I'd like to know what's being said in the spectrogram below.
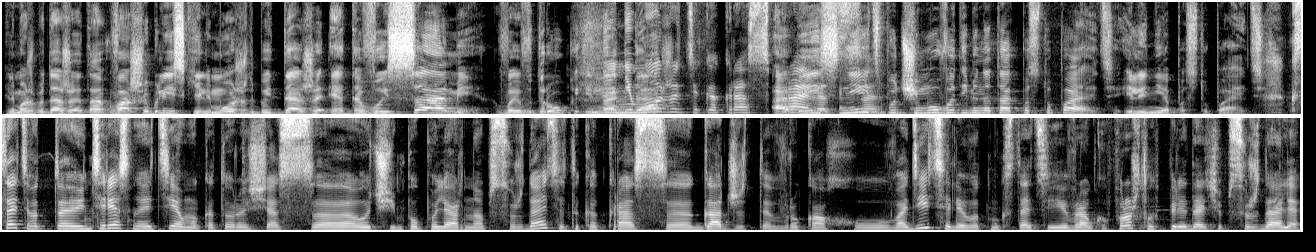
Или, может быть, даже это ваши близкие, или, может быть, даже это вы сами, вы вдруг иногда... Вы не можете как раз справиться. Объяснить, почему вы именно так поступаете или не поступаете. Кстати, вот э, интересная тема, которую сейчас э, очень популярно обсуждать, это как раз э, гаджеты в руках у водителей. Вот мы, кстати, в рамках прошлых передач обсуждали,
